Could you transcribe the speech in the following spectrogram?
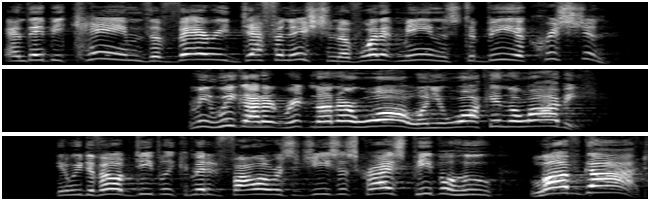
And they became the very definition of what it means to be a Christian. I mean, we got it written on our wall when you walk in the lobby. You know, we develop deeply committed followers of Jesus Christ, people who love God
